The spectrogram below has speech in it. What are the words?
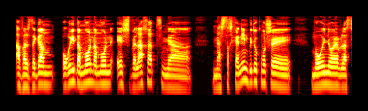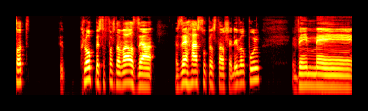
אבל זה גם הוריד המון המון אש ולחץ מה, מהשחקנים, בדיוק כמו שמוריניו אוהב לעשות. קלופ בסופו של דבר זה, זה הסופרסטאר של ליברפול, ועם, אה,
